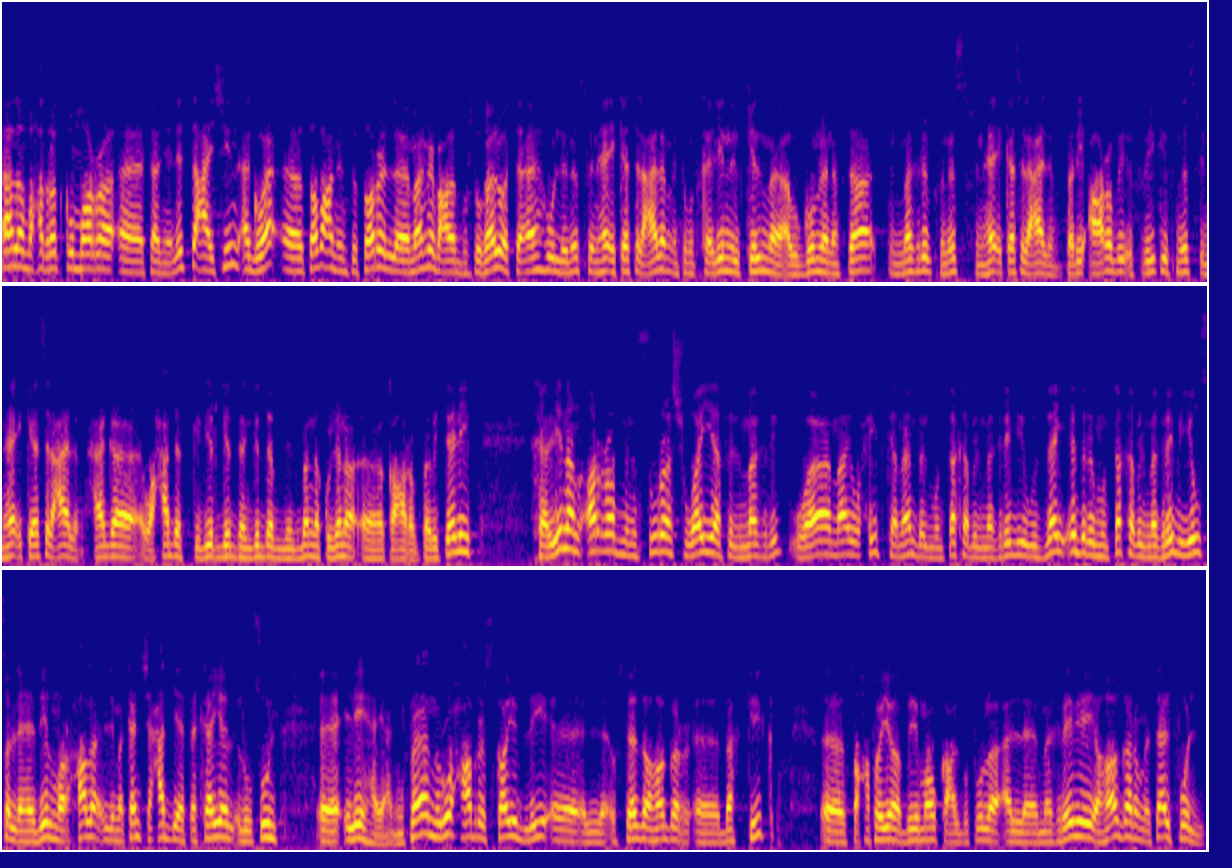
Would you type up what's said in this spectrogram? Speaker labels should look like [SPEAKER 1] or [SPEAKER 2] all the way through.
[SPEAKER 1] أهلا بحضراتكم مرة آه، تانية. لسه عايشين أجواء آه، طبعا انتصار المغرب على البرتغال والتأهل لنصف نهائي كأس العالم. أنتم متخيلين الكلمة أو الجملة نفسها؟ المغرب في نصف نهائي كأس العالم فريق عربي إفريقي في نصف نهائي كأس العالم. حاجة وحدث كبير جدا جدا بالنسبة لنا كلنا آه، كعرب. فبالتالي خلينا نقرب من الصورة شوية في المغرب وما يحيط كمان بالمنتخب المغربي وإزاي قدر المنتخب المغربي يوصل لهذه المرحلة اللي ما كانش حد يتخيل الوصول آه، إليها يعني. فنروح عبر سكايب للأستاذة هاجر آه، بخكيك آه، صحفية بموقع البطولة المغربي. هاجر مساء الفل.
